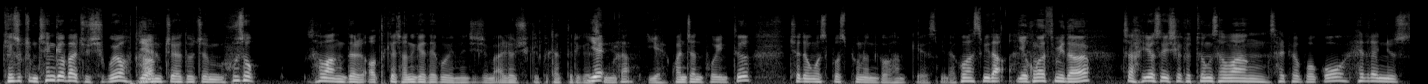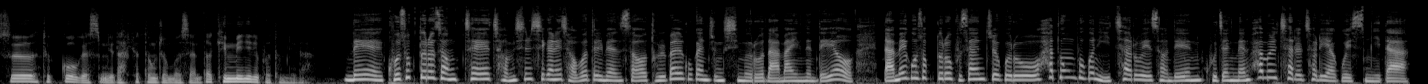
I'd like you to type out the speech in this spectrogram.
계속 좀 챙겨봐 주시고요. 다음 예. 주에도 좀 후속 상황들 어떻게 전개되고 있는지 좀 알려주시길 부탁드리겠습니다. 예. 예. 관전 포인트 최동호 스포츠 평론가와 함께했습니다. 고맙습니다. 예, 고맙습니다. 자, 이어서 이 시각 교통 상황 살펴보고 헤드라인 뉴스 듣고 오겠습니다. 교통정보센터 김민희 리포터입니다. 네, 고속도로 정체 점심시간에 접어들면서 돌발 구간 중심으로 남아 있는데요. 남해고속도로 부산 쪽으로 하동 부근 2차로에서는 고장난 화물차를 처리하고 있습니다.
